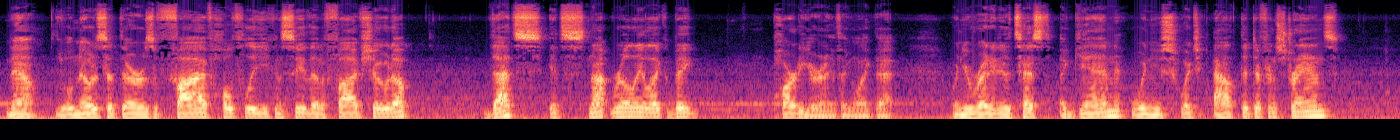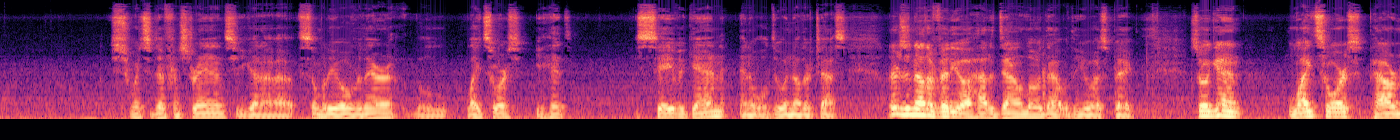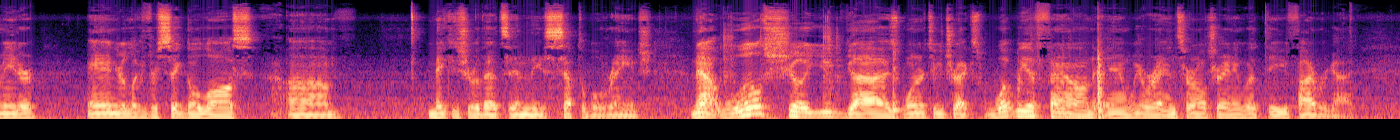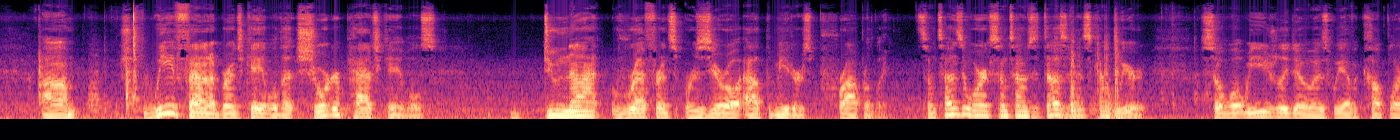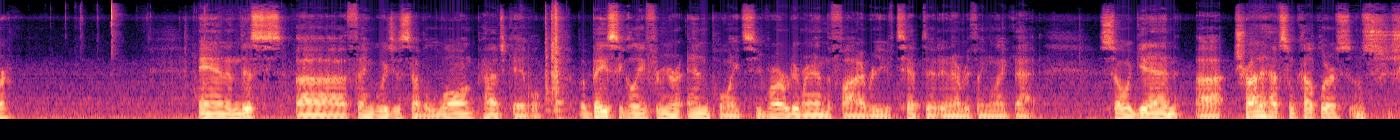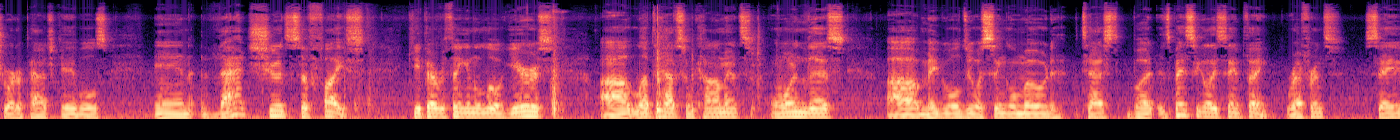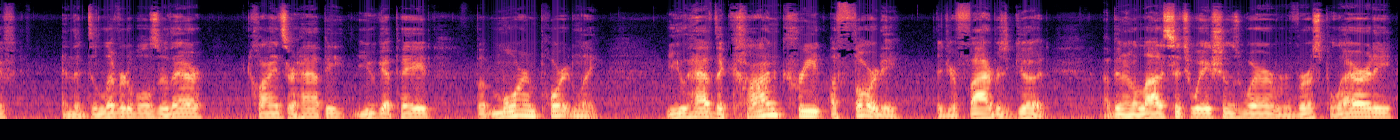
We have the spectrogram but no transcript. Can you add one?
Now, you'll notice that there is a five. Hopefully you can see that a five showed up. That's, it's not really like a big party or anything like that. When you're ready to test again, when you switch out the different strands, switch the different strands, you got a, somebody over there, the light source, you hit save again, and it will do another test. There's another video how to download that with the USB. So again, light source, power meter, and you're looking for signal loss, um, making sure that's in the acceptable range. Now, we'll show you guys one or two tricks. What we have found, and we were internal training with the fiber guy. Um, we've found a bridge cable that shorter patch cables do not reference or zero out the meters properly. Sometimes it works, sometimes it doesn't. It's kind of weird. So what we usually do is we have a coupler and in this uh, thing, we just have a long patch cable. But basically from your endpoints, you've already ran the fiber, you've tipped it and everything like that. So again, uh, try to have some couplers, some shorter patch cables, and that should suffice. Keep everything in the little gears. Uh, love to have some comments on this. Uh, maybe we'll do a single mode test, but it's basically the same thing. Reference, save, and the deliverables are there clients are happy, you get paid, but more importantly, you have the concrete authority that your fiber is good. I've been in a lot of situations where reverse polarity,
